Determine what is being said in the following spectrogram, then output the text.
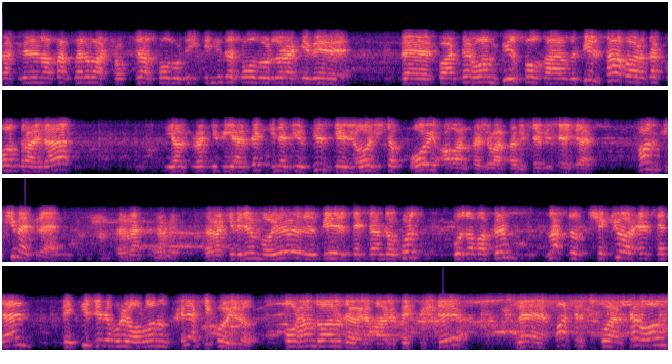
Rakibinin atakları var. Çok güzel sol vurdu. İkinci de sol vurdu rakibi. Ve Quarteron bir sol dardı. Bir sağ bu arada kontrayla. Rakibi yerde yine bir diz geliyor. İşte boy avantajı var tabii sevgili seyirciler. Tam 2 metre. Ra- ra- rakibinin boyu e, 1.89. Burada bakın nasıl çekiyor enseden ve dizini vuruyor. Onun klasik oyunu. Orhan Doğan'ı da öyle mağlup etmişti. Ve Patrice Quarteron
